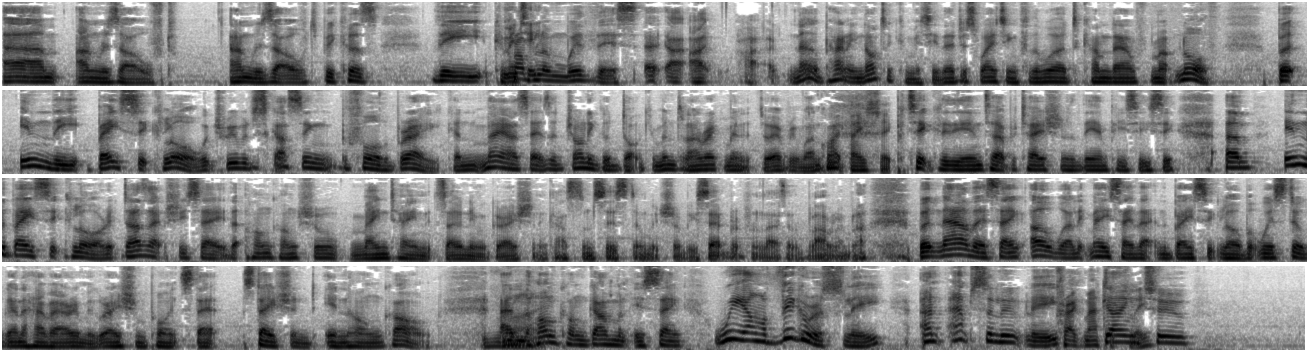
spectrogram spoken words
Um, unresolved? Unresolved because the Committee? problem with this, uh, I, I, I, no, apparently not a committee. They're just waiting for the word to come down from up north. But in the basic law, which we were discussing before the break, and may I say it's a jolly good document, and I recommend it to everyone. Quite basic. particularly the interpretation of the MPCC. Um, in the basic law, it does actually say that Hong Kong shall maintain its own immigration and customs system, which shall be separate from that of blah blah blah. But now they're saying, oh well, it may say that in the basic law, but we're still going to have our immigration points sta- stationed in Hong Kong. And the Hong Kong government is saying we are vigorously and absolutely Pragmatically. going to.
